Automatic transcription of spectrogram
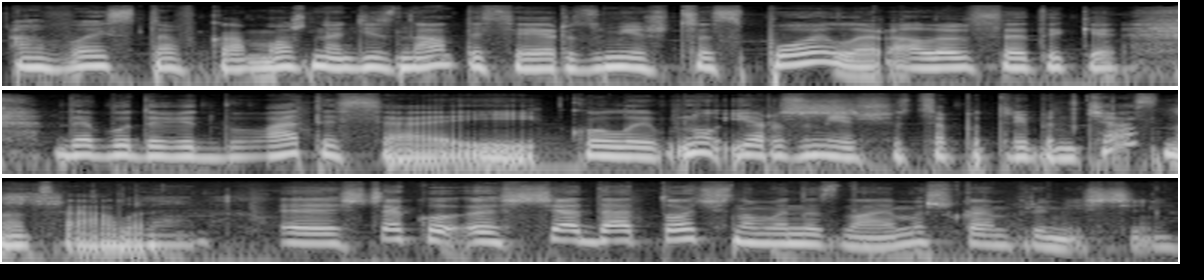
А виставка можна дізнатися. Я розумію, що це спойлер, але все-таки де буде відбуватися і коли. Ну я розумію, що це потрібен час на це, але Е, Ще, е, ще де точно ми не знаємо. Ми шукаємо приміщення.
